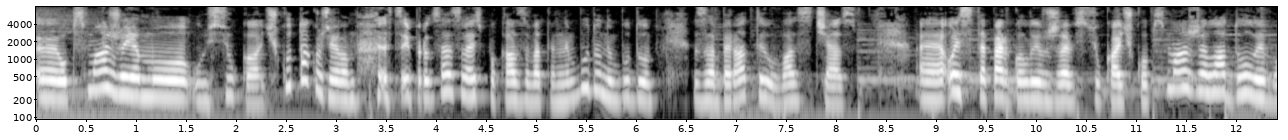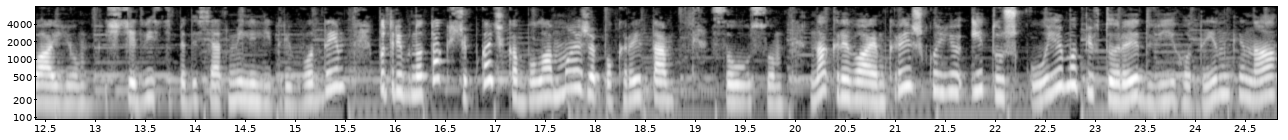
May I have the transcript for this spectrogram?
е, обсмажуємо усю качку. Також я вам цей процес весь показувати не буду, не буду забирати у вас час. Е, ось тепер, коли вже всю качку обсмажила, доливаю ще 250 мл води. Потрібно так, щоб качка була майже покрита соусом. Накриваємо кришкою і тушкуємо 1,5-2 годинки на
